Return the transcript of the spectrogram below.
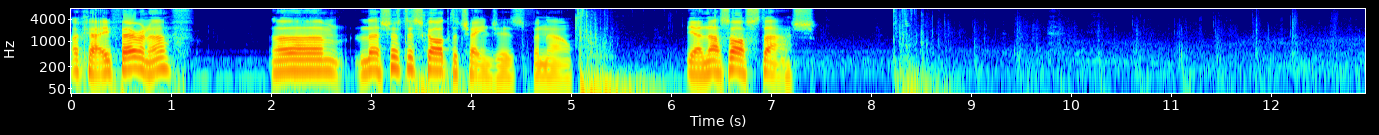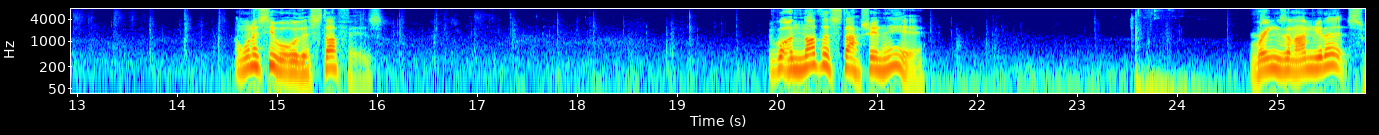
Okay, fair enough. Um, let's just discard the changes for now. Yeah, and that's our stash. I want to see what all this stuff is. We've got another stash in here. Rings and amulets.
